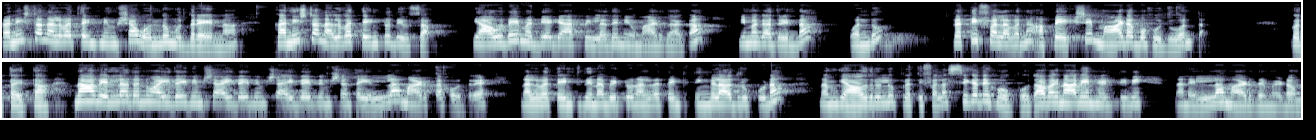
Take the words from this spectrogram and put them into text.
ಕನಿಷ್ಠ ನಲವತ್ತೆಂಟು ನಿಮಿಷ ಒಂದು ಮುದ್ರೆಯನ್ನ, ಕನಿಷ್ಠ ನಲವತ್ತೆಂಟು ದಿವಸ, ಯಾವುದೇ ಮಧ್ಯ ಗ್ಯಾಪ್ ಇಲ್ಲದೆ ನೀವು ಮಾಡಿದಾಗ ನಿಮಗದ್ರಿಂದ ಒಂದು ಪ್ರತಿಫಲವನ್ನ ಅಪೇಕ್ಷೆ ಮಾಡಬಹುದು ಅಂತ. ಗೊತ್ತಾಯ್ತಾ? ನಾವೆಲ್ಲದನ್ನು ಐದೈದು ನಿಮಿಷ ಐದೈದು ನಿಮಿಷ ಐದೈದು ನಿಮಿಷ ಅಂತ ಎಲ್ಲ ಮಾಡ್ತಾ ಹೋದ್ರೆ ನಲ್ವತ್ತೆಂಟು ದಿನ ಬಿಟ್ಟು ನಲ್ವತ್ತೆಂಟು ತಿಂಗಳಾದ್ರೂ ಕೂಡ ನಮ್ಗೆ ಯಾವ್ದ್ರಲ್ಲೂ ಪ್ರತಿಫಲ ಸಿಗದೆ ಹೋಗ್ಬೋದು. ಅವಾಗ ನಾವೇನ್ ಹೇಳ್ತೀವಿ? ನಾನೆಲ್ಲ ಮಾಡಿದೆ ಮೇಡಮ್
